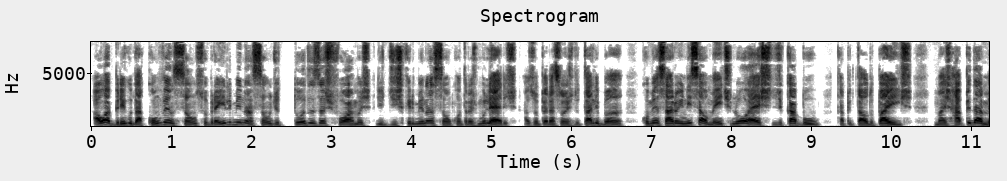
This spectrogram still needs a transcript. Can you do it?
ao abrigo da Convenção sobre a Eliminação de Todas as Formas de Discriminação contra as Mulheres. As operações do Talibã começaram inicialmente no oeste de Cabul, capital do país, mas rapidamente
